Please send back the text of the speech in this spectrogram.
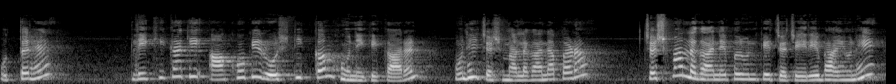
उत्तर है, लेखिका की आँखों की रोशनी कम होने के कारण उन्हें चश्मा लगाना पड़ा। चश्मा लगाने पर उनके चचेरे भाई उन्हें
